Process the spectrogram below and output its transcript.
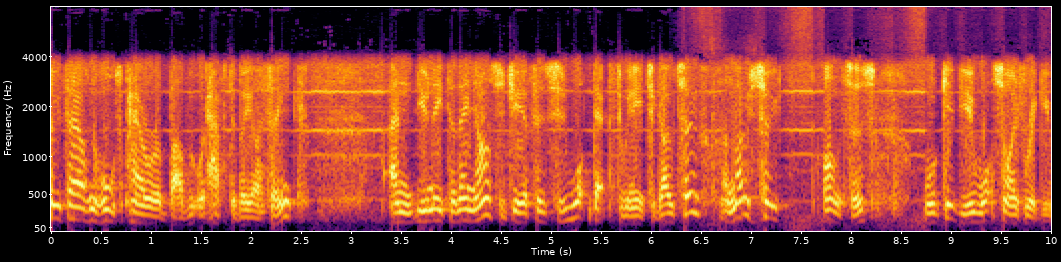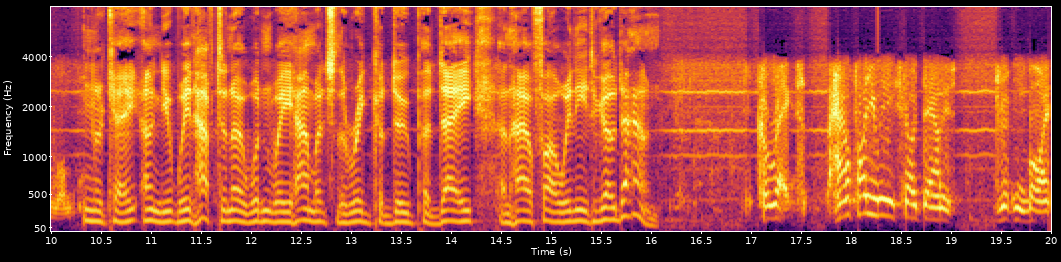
2,000 horsepower or above it would have to be, I think, and you need to then ask the geophysicist what depth do we need to go to, and those two answers will give you what size rig you want. Okay, and you, we'd have to know, wouldn't we, how much the rig could do per day and how far we need to go down? Correct. How far you need to go down is driven by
